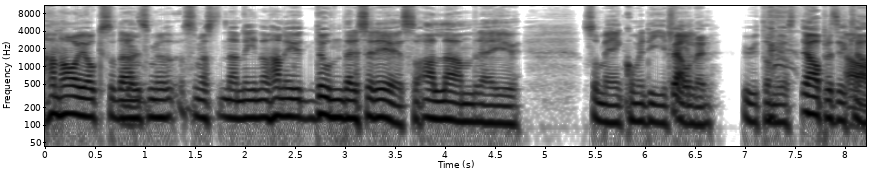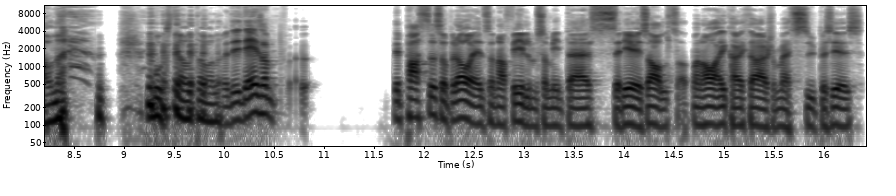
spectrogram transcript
han har ju också den som jag, som jag nämnde innan, han är ju dunderseriös och alla andra är ju som är en komedifilm. Clowner. Utom just, ja precis, Ja. clowner. Bokstavligt talat. Det är det som... Det passar så bra i en sån här film som inte är seriös alls. Att man har en karaktär som är superseriös.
